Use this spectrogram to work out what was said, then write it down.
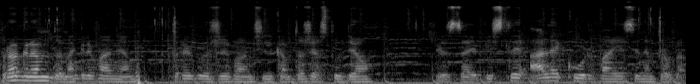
Program do nagrywania, którego używam, czyli Camtasia Studio, jest zajebisty, ale kurwa jest jeden problem.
